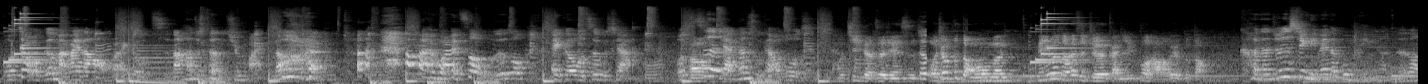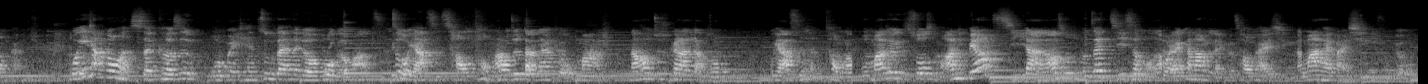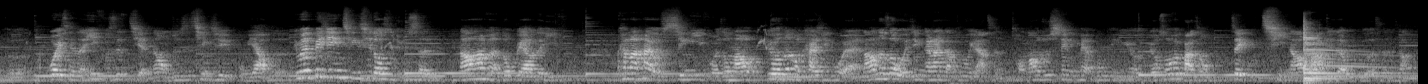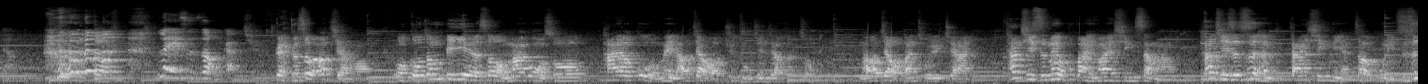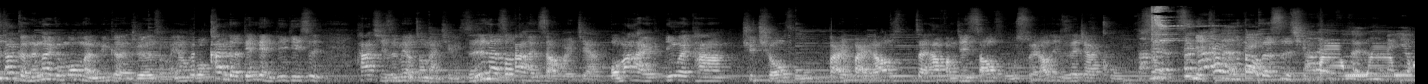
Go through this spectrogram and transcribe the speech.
我叫我哥买麦当劳回来给我吃，然后他就真的去买，然后 买回来之后，我就说，哎、哥，我吃不下，我吃了两根薯条，我说我吃不下我，记得这件事，我就不懂我们，你为什么一直觉得感情不好？我也不懂。可能就是心里面的不平衡的那种感觉。我印象中很深刻，是我每天住在那个霍格华兹，是我牙齿超痛，然后我就打电话给我妈，然后就是跟她讲说，我牙齿很痛，然后我妈就一直说什么啊，你不要急啦，然后说什么在急什么，回来看他们两个超开心，我妈还买新衣服给我哥。我以前的衣服是捡那种就是亲戚不要的，因为毕竟亲戚都是女生，然后他们都不要的衣服。看到他有新衣服的时候，然后又那么开心回来，然后那时候我已经跟他讲说牙齿很痛，然后我就心里面很不平，有有时候会把这种这股气，然后发泄在我哥身上，这样，类似这种感觉。对，可是我要讲哦，我高中毕业的时候，我妈跟我说，她要顾我妹，然后叫我去读建教合作，然后叫我搬出去家里。她其实没有不把你放在心上啊，她其实是很担心你、照顾你，只是她可能那个 moment 你可能觉得怎么样？我看的点点滴滴是。他其实没有重男轻女，只是那时候他很少回家。我妈还因为他去求福拜拜，然后在他房间烧符水，然后一直在家哭，是是你看不到的事情。符水真的没用，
